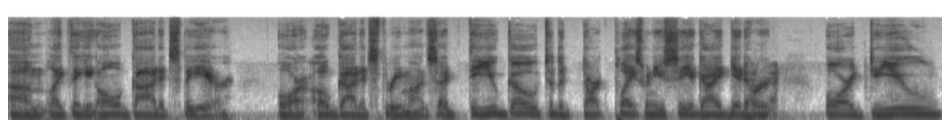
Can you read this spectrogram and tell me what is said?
um, like thinking, "Oh God, it's the year," or "Oh God, it's three months"? Uh, do you go to the dark place when you see a guy get hurt, or do you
